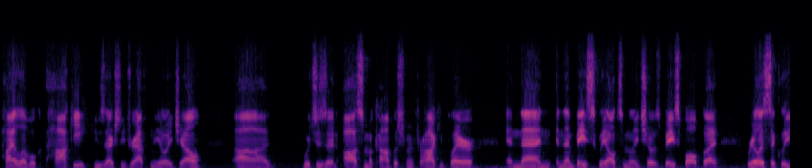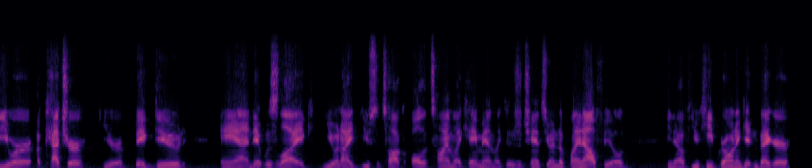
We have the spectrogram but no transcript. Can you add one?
high level hockey. He was actually drafted in the OHL, uh, which is an awesome accomplishment for a hockey player. And then and then basically ultimately chose baseball, but realistically, you were a catcher, you're a big dude, and it was like you and I used to talk all the time, like, hey man, like there's a chance you end up playing outfield, you know, if you keep growing and getting bigger.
